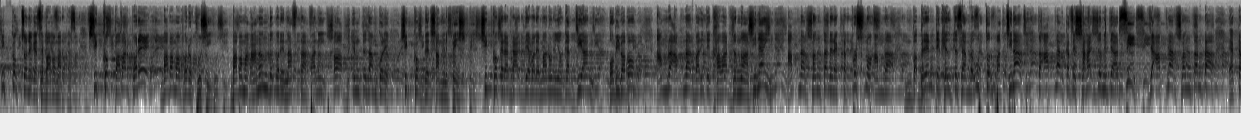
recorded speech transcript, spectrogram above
শিক্ষক চলে গেছে বাবা মার কাছে। শিক্ষক পাওয়ার পরে বাবা মা বড় খুশি। বাবা মা আনন্দ করে নাস্তা, পানি সব ইন্তজাম করে শিক্ষকদের সামনে পেশ। শিক্ষকেরা ডাক দিয়ে বলে, মাননীয় গার্জিয়ান, অভিভাবক, আমরা আপনার বাড়িতে খাওয়ার জন্য আসি নাই। আপনার সন্তানের একটা প্রশ্ন আমরা ব্রেনটে খেলতেছে, আমরা উত্তর পাচ্ছি না। তো আপনার কাছে সাহায্য নিতে আসছি যে আপনার সন্তানটা একটা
